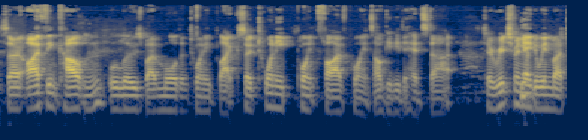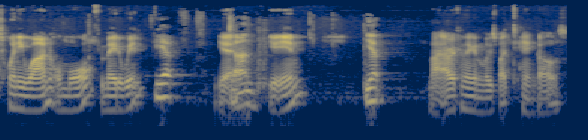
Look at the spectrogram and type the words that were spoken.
So I think Carlton will lose by more than 20, like, so 20.5 points. I'll give you the head start. So Richmond Yep. need to win by 21 or more for me to win. Yep. Yeah. Done. You're in? Yep. Mate, I reckon they're going to lose by 10 goals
